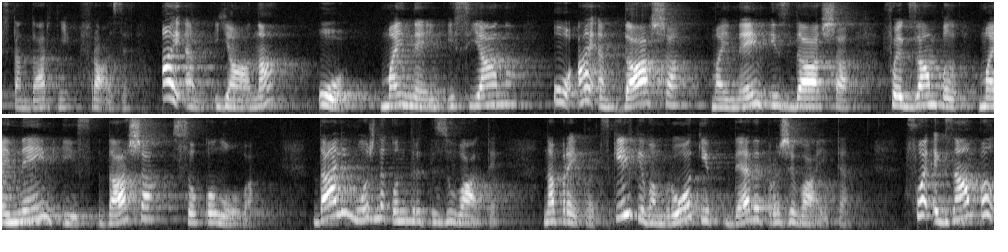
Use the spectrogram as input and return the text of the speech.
стандартні фрази. I am Яна. О, my name is Яна. О, I am Даша. My name is Даша. For example, my name is Даша Соколова. Далі можна конкретизувати. Наприклад, скільки вам років, де ви проживаєте. For example,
